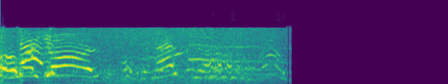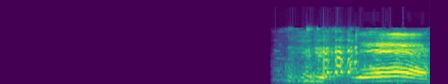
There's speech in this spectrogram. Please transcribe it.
oh my god. Yeah.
